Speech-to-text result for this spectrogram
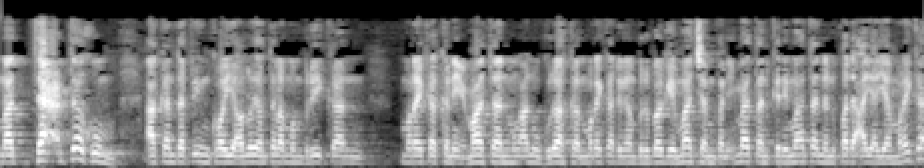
matta'tahum akan tapi engkau ya Allah yang telah memberikan mereka kenikmatan, menganugerahkan mereka dengan berbagai macam kenikmatan-kenikmatan dan pada ayah-ayah mereka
